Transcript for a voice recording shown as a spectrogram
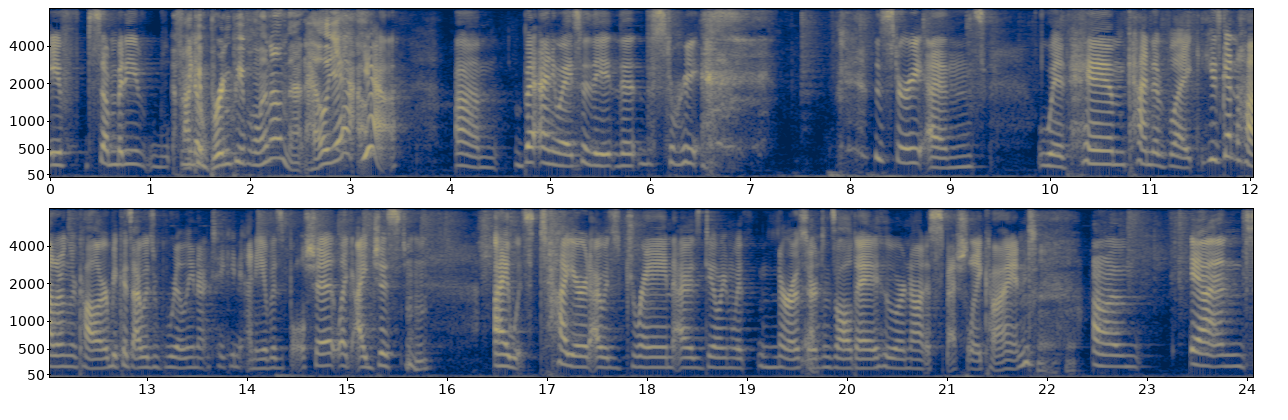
if somebody If I can bring people in on that, hell yeah. yeah. Um, but anyway, so the the, the story the story ends with him kind of like he's getting hot on the collar because I was really not taking any of his bullshit. Like I just I was tired, I was drained, I was dealing with neurosurgeons all day who are not especially kind. um and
